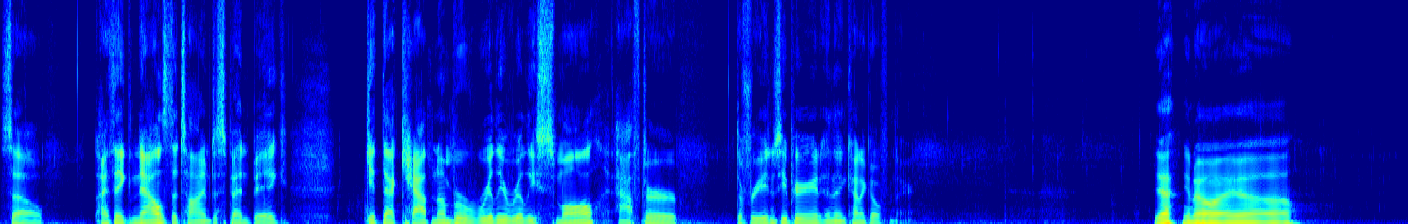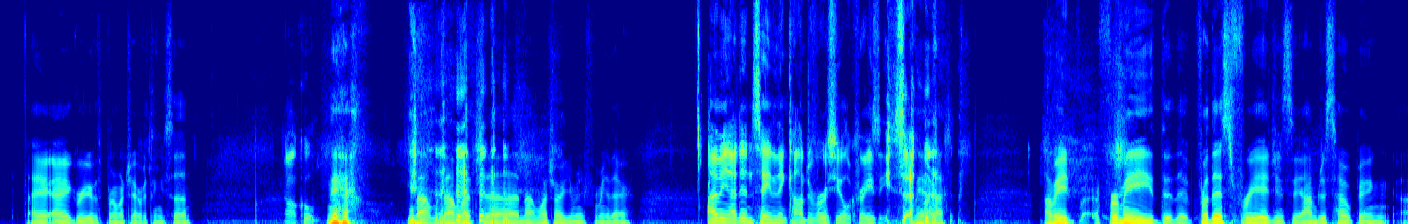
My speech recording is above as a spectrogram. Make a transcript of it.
So, I think now's the time to spend big, get that cap number really, really small after the free agency period, and then kind of go from there. Yeah, you know, I uh I I agree with pretty much everything you said. Oh, cool. Yeah. not not much uh not much argument for me there. I mean, I didn't say anything controversial or crazy. So, Yeah. I mean, for me, th- th- for this free agency, I'm just hoping, uh,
